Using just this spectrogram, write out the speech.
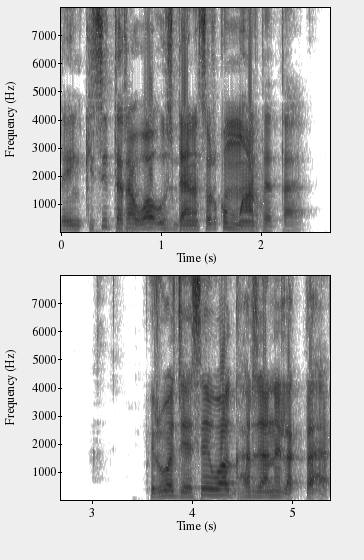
लेकिन किसी तरह वह उस डायनासोर को मार देता है। फिर वह जैसे वह घर जाने लगता है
